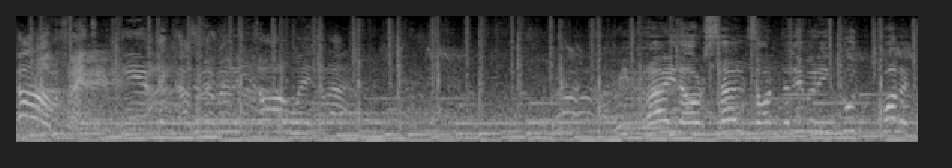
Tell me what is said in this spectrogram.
Come, friend. Here the customer is always right. We pride ourselves on delivering good quality.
